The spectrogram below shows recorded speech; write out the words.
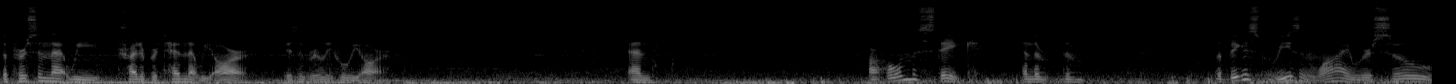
the person that we try to pretend that we are isn't really who we are. And our whole mistake and the the the biggest reason why we're so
